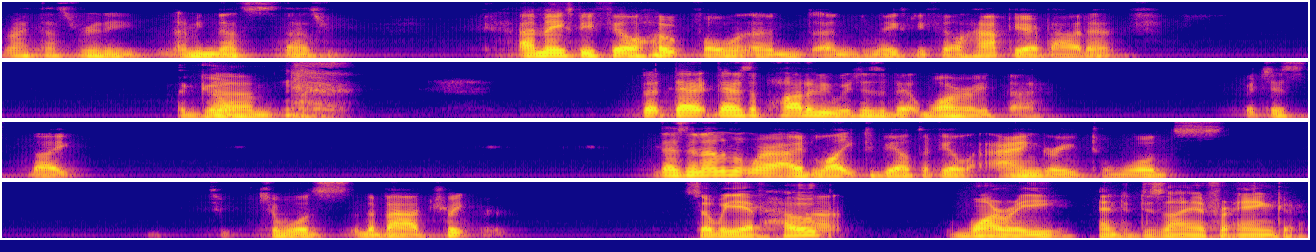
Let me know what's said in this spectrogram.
Right. That's really. I mean, that's that's that makes me feel hopeful and and makes me feel happier about it. Good. Um, but there there's a part of me which is a bit worried though, which is like there's an element where I'd like to be able to feel angry towards towards the bad treatment. So we have hope, uh, worry, and a desire for anger.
